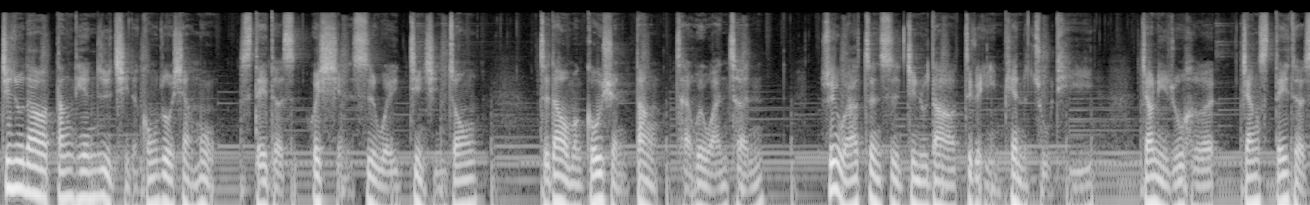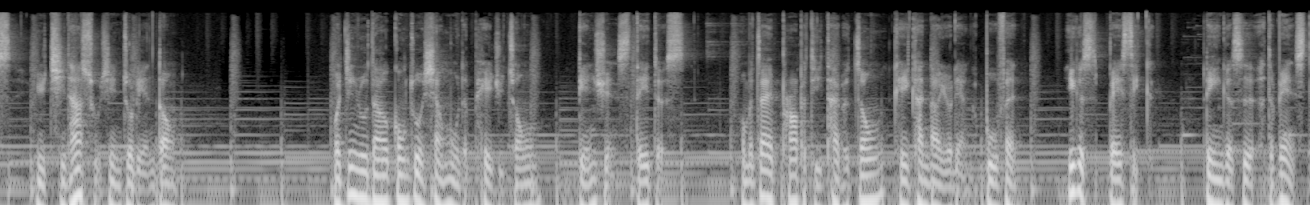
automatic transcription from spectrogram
进入到当天日期的工作项目 Status 会显示为进行中，直到我们勾选 Done 才会完成。所以我要正式进入到这个影片的主题，教你如何将 Status 与其他属性做联动。我进入到工作项目的 Page 中，点选 Status。我们在 Property Type 中可以看到有两个部分，一个是 Basic，另一个是 Advanced。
